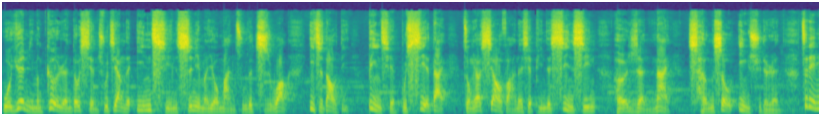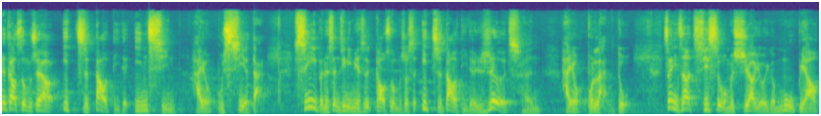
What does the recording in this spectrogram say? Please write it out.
我愿你们个人都显出这样的殷勤，使你们有满足的指望，一直到底，并且不懈怠，总要效法那些凭着信心和忍耐承受应许的人。这里面告诉我们说，要一直到底的殷勤，还有不懈怠。新一本的圣经里面是告诉我们说，是一直到底的热忱。还有不懒惰，所以你知道，其实我们需要有一个目标，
